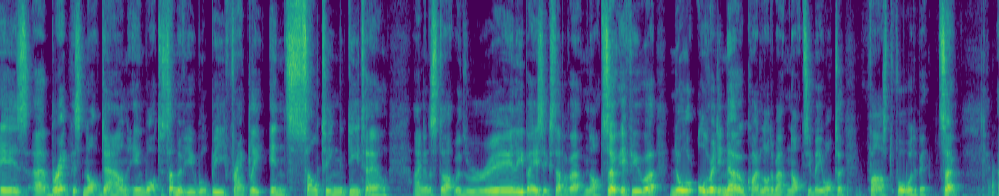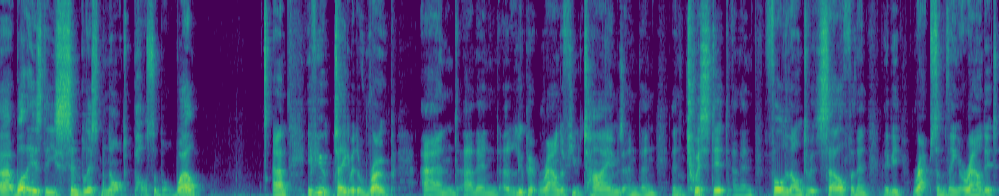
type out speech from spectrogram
is uh, break this knot down in what to some of you will be frankly insulting detail. I'm going to start with really basic stuff about knots. So if you uh, know, already know quite a lot about knots, you may want to fast forward a bit. So uh, what is the simplest knot possible? Well, um, if you take a bit of rope and, and then uh, loop it round a few times and then, then twist it and then fold it onto itself and then maybe wrap something around it,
